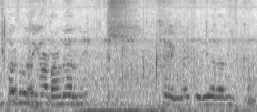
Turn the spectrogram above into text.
ഇപ്പൊ അങ്ങോട്ട് പറഞ്ഞ് തേങ്ങ പൊടി വരാതെ ഇരിക്കണം.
